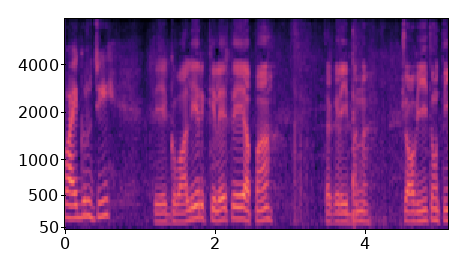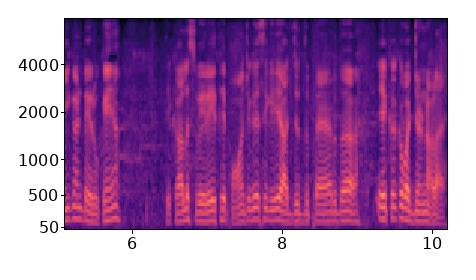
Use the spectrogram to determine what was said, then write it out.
ਵਾਹਿਗੁਰੂ ਜੀ। ਤੇ ਗਵਾਲੀਅਰ ਕਿਲੇ ਤੇ ਆਪਾਂ ਤਕਰੀਬਨ 24 ਤੋਂ 30 ਘੰਟੇ ਰੁਕੇ ਆ ਤੇ ਕੱਲ ਸਵੇਰੇ ਇੱਥੇ ਪਹੁੰਚ ਗਏ ਸੀਗੇ। ਅੱਜ ਦੁਪਹਿਰ ਦਾ 1:00 ਵੱਜਣ ਵਾਲਾ ਹੈ।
